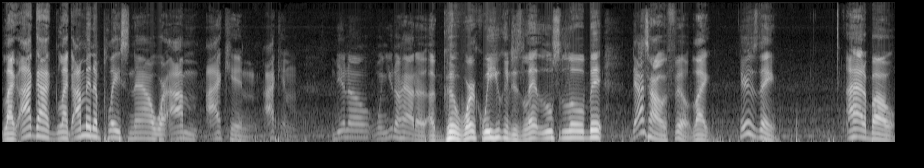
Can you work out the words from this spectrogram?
Like I got like I'm in a place now where I'm I can I can you know, when you don't have a, a good work week, you can just let loose a little bit. That's how it felt. Like, here's the thing. I had about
